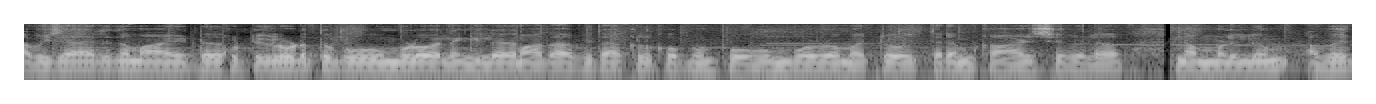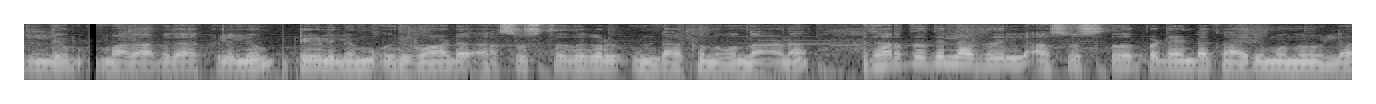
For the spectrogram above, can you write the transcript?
അവിചാരിതമായിട്ട് കുട്ടികളോടൊത്ത് പോകുമ്പോഴോ അല്ലെങ്കിൽ മാതാപിതാക്കൾക്കൊപ്പം പോകുമ്പോഴോ മറ്റോ ഇത്തരം കാഴ്ചകൾ നമ്മളിലും അവരിലും മാതാപിതാക്കളിലും കുട്ടികളിലും ഒരുപാട് അസ്വസ്ഥതകൾ ഉണ്ടാക്കുന്ന ഒന്നാണ്. യഥാർത്ഥത്തിൽ അതിൽ അസ്വസ്ഥതപ്പെടേണ്ട കാര്യമൊന്നുമില്ല.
